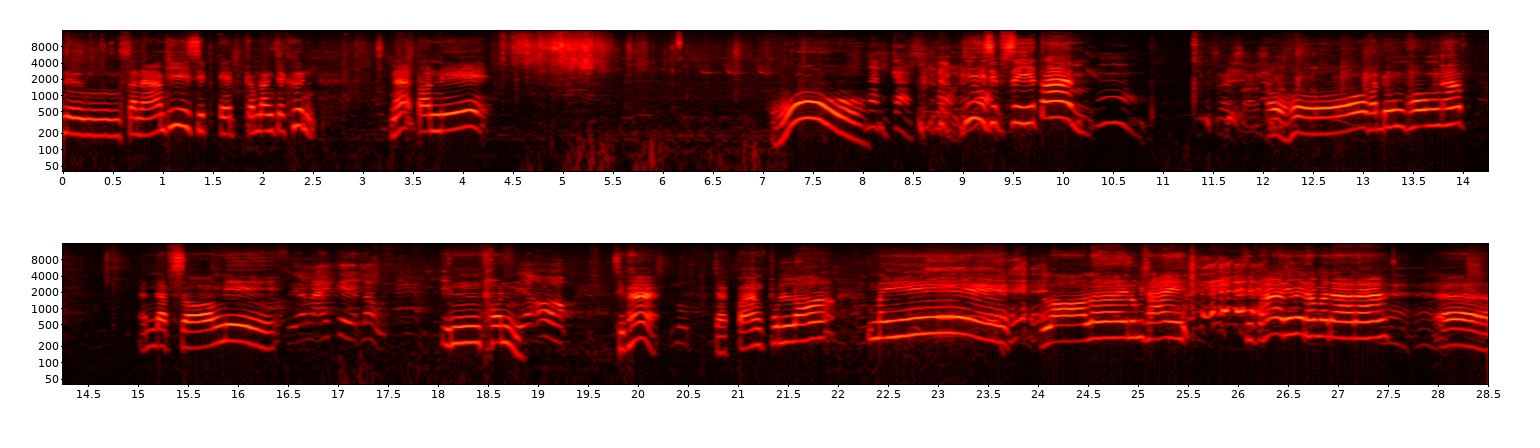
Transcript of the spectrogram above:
หนึ่งสนามที่11กำลังจะขึ้นนะตอนนี้โอ้นั่นกะสุดยอดยี่สิบสี่แต้มอืมโอ้โหพดุงพงษ์ครับ อันดับสองนี่ เสียหลายเกตแล้ว อินทนเสียออก15จากปางปุนล้อนี่หล่อเลยลุงชัย15นี่ไม่ธรรมดานะเออ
